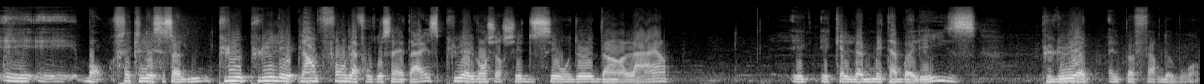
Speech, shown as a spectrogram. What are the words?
et, bon, c'est ça. Plus, plus les plantes font de la photosynthèse, plus elles vont chercher du CO2 dans l'air et, qu'elles le métabolisent, plus elles, peuvent faire de bois.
